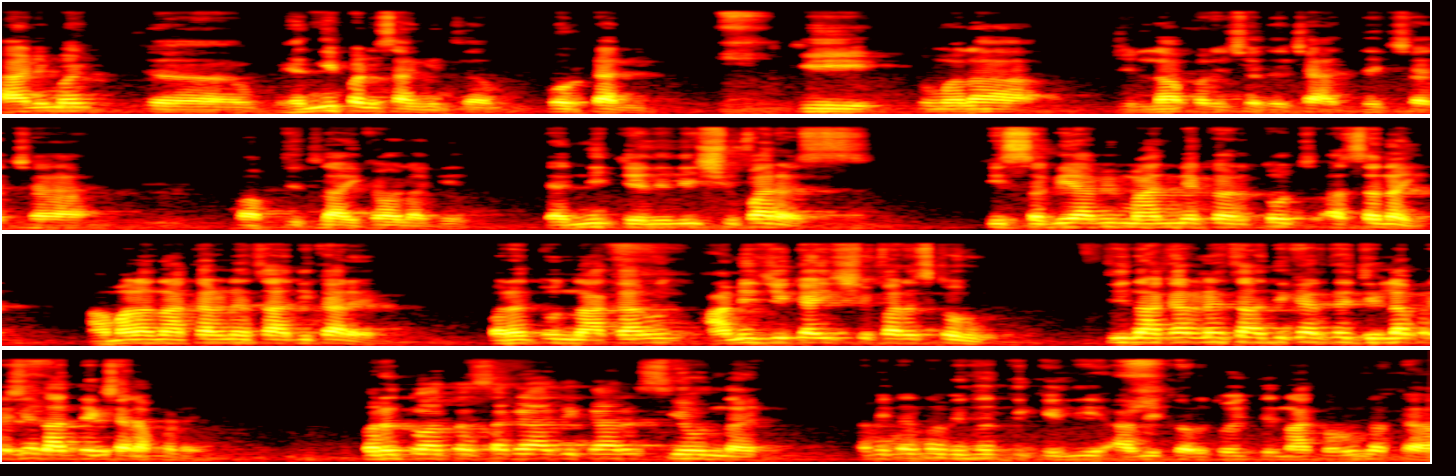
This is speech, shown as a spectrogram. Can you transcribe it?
आणि मग ह्यांनी पण सांगितलं कोर्टाने की तुम्हाला जिल्हा परिषदेच्या अध्यक्षाच्या बाबतीतलं ऐकावं लागेल. त्यांनी केलेली शिफारस ही सगळी आम्ही मान्य करतोच असं नाही. आम्हाला नाकारण्याचा अधिकार आहे. परंतु नाकारून आम्ही जी काही शिफारस करू ती नाकारण्याचा अधिकार त्या जिल्हा परिषद अध्यक्षाला पण आहे. परंतु आता सगळा अधिकार सीओन नाही आम्ही त्यांना विनंती केली आम्ही करतोय ते नाकारू नका.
